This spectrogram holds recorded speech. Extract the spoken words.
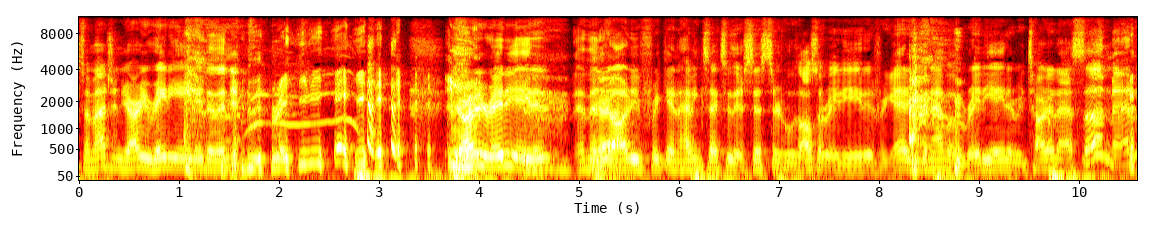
So imagine you're already radiated, and then you're, Radiated. you're already radiated, and then you're already freaking having sex with your sister who's also radiated. Forget it. You're gonna have a radiated, retarded ass son, man.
